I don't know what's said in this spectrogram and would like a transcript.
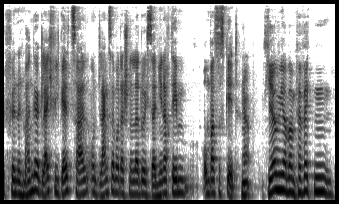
für einen Manga gleich viel Geld zahlen und langsamer oder schneller durch sein, je nachdem, um was es geht. Ja. Hier haben wir aber einen perfekten,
